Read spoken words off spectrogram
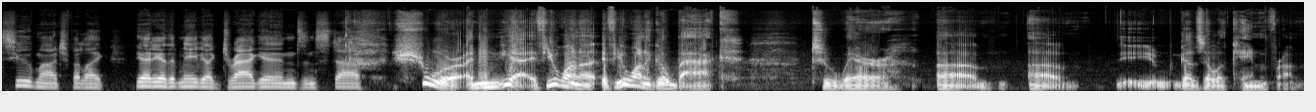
too much, but like the idea that maybe like dragons and stuff. Sure. I mean, yeah. If you wanna, if you wanna go back to where um, um, Godzilla came from,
